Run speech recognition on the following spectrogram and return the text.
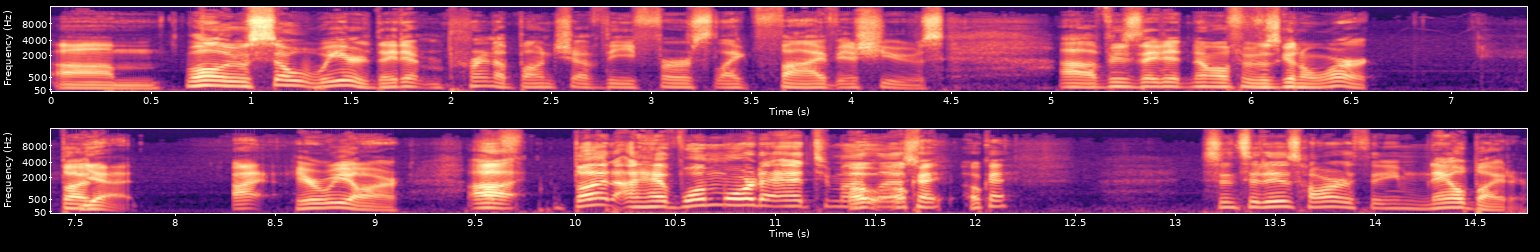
Um, Well, it was so weird. They didn't print a bunch of the first like five issues uh, because they didn't know if it was going to work. But yeah. I. here we are. Uh, but I have one more to add to my Oh, list. okay, okay. Since it is horror themed, Nailbiter.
